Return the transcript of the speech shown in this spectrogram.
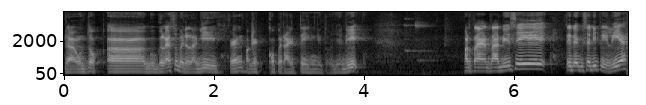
Dan untuk eh, Google Ads tuh beda lagi, kalian pakai copywriting gitu. Jadi pertanyaan tadi sih tidak bisa dipilih ya.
